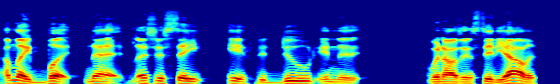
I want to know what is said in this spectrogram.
I'm like, but now let's just say if the dude in the when I was in City Island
